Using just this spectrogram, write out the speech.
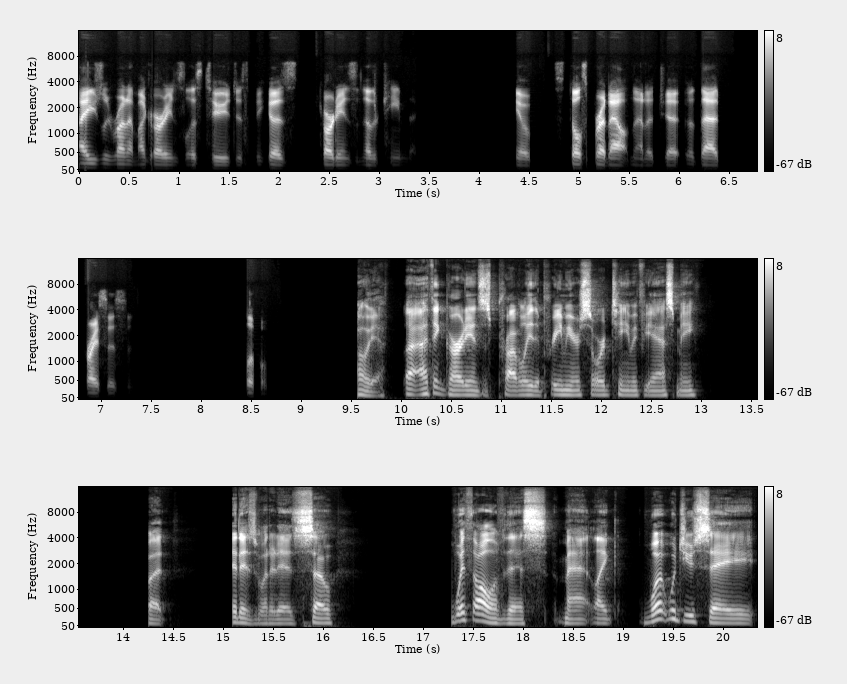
I usually run at my Guardians list too, just because Guardians is another team that you know still spread out in that adje- uh, that crisis. Flip 'em. Oh yeah, I I think Guardians is probably the premier sword team if you ask me. But it is what it is. So with all of this, Matt, like what would you say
